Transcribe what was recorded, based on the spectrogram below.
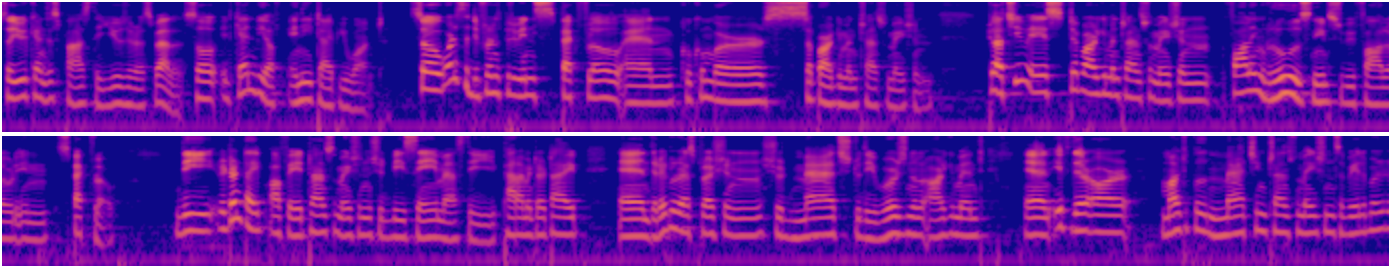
so you can just pass the user as well. So it can be of any type you want. So what is the difference between SpecFlow and Cucumber step argument transformation? To achieve a step argument transformation, following rules needs to be followed in SpecFlow. The return type of a transformation should be same as the parameter type and the regular expression should match to the original argument and if there are multiple matching transformations available,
